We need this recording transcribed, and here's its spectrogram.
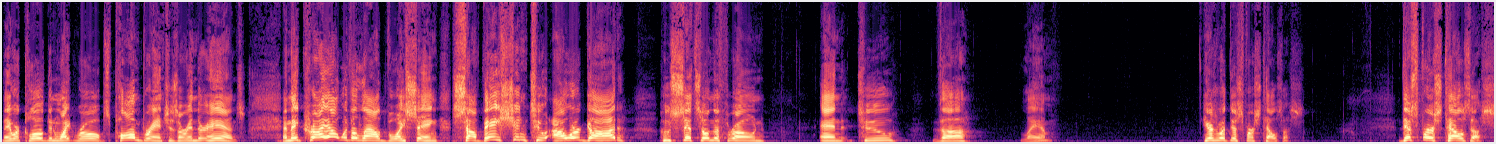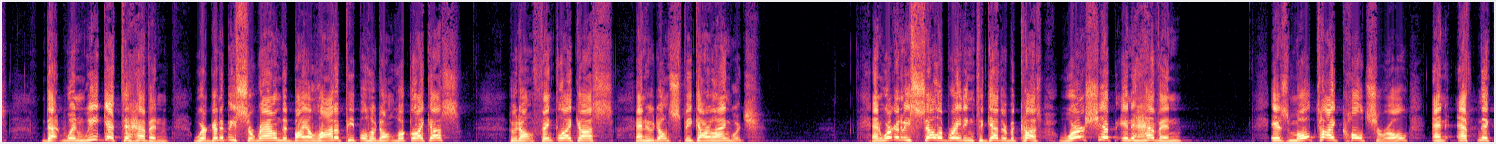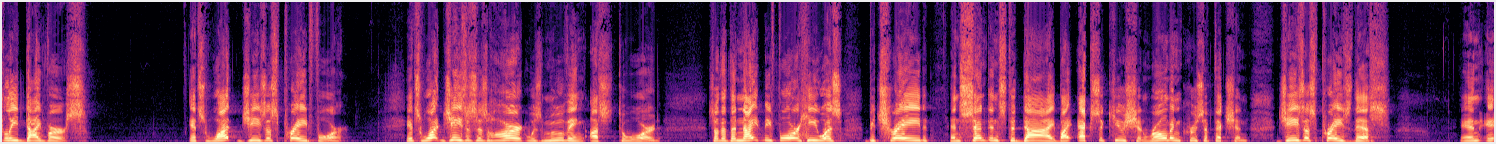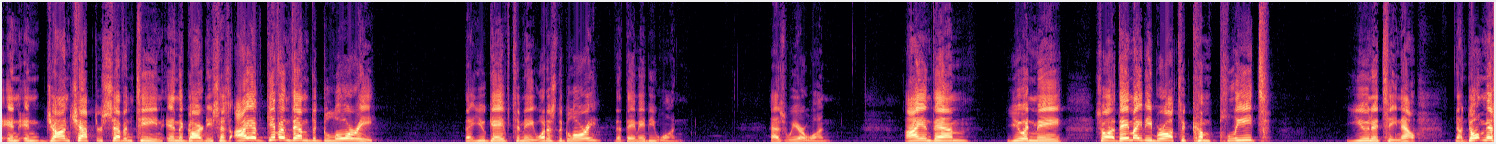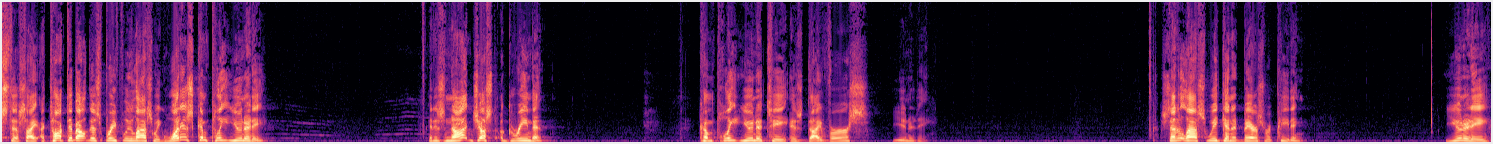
They were clothed in white robes, palm branches are in their hands. And they cry out with a loud voice, saying, Salvation to our God who sits on the throne and to the Lamb. Here's what this verse tells us this verse tells us that when we get to heaven, we're going to be surrounded by a lot of people who don't look like us, who don't think like us, and who don't speak our language. And we're going to be celebrating together because worship in heaven is multicultural and ethnically diverse. It's what Jesus prayed for. It's what Jesus' heart was moving us toward. So that the night before he was betrayed and sentenced to die by execution, Roman crucifixion, Jesus prays this. In, in, in John chapter 17 in the garden, he says, I have given them the glory that you gave to me. What is the glory? That they may be one, as we are one. I and them, you and me, so they might be brought to complete unity. Now, now don't miss this. I, I talked about this briefly last week. What is complete unity? It is not just agreement. Complete unity is diverse unity. said it last week and it bears repeating. Unity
